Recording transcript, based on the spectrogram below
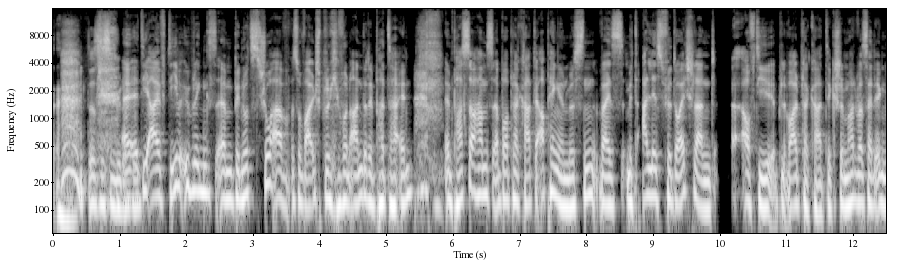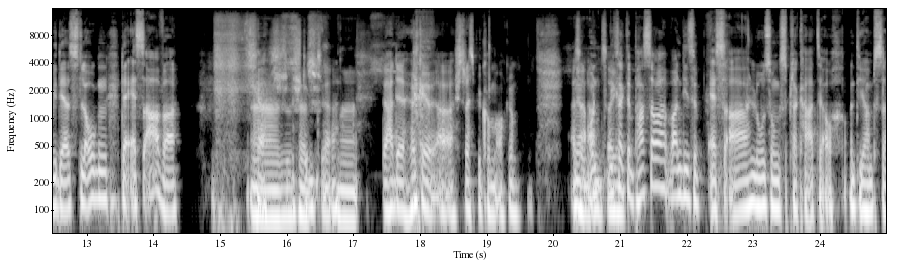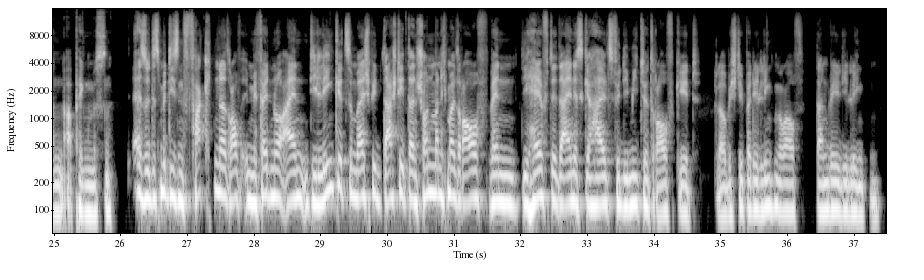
Das ist ein Äh, die AfD übrigens ähm, benutzt schon auch so Wahlsprüche von anderen Parteien. In Passau haben sie ein paar Plakate abhängen müssen, weil es mit alles für Deutschland äh, auf die Pl- Wahlplakate geschrieben hat, was halt irgendwie der Slogan der SA war. Ja, das ist halt- stimmt, ja. ja. Da hat der Höcke äh, Stress bekommen auch. gell? Also ja, und Anzeige. wie gesagt, in Passau waren diese SA-Losungsplakate auch und die haben es dann abhängen müssen. also das mit diesen Fakten da drauf, mir fällt nur ein, die Linke zum Beispiel, da steht dann schon manchmal drauf, wenn die Hälfte deines Gehalts für die Miete drauf geht, glaube ich, steht bei den Linken drauf, dann wähl die Linken.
